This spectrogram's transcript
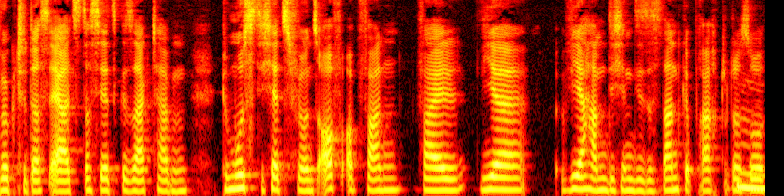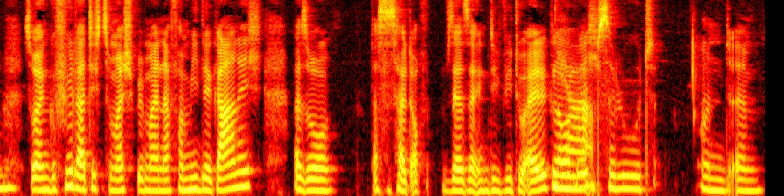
wirkte das eher, als dass sie jetzt gesagt haben, du musst dich jetzt für uns aufopfern, weil wir, wir haben dich in dieses Land gebracht oder so. Mhm. So ein Gefühl hatte ich zum Beispiel in meiner Familie gar nicht. Also das ist halt auch sehr, sehr individuell, glaube Ja, ich. absolut. Und ähm,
